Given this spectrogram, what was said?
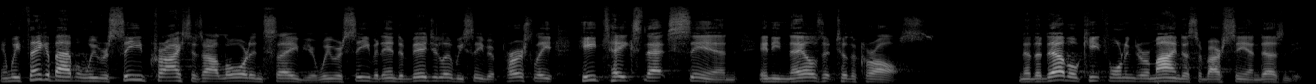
And we think about when we receive Christ as our Lord and Savior, we receive it individually, we receive it personally. He takes that sin and He nails it to the cross. Now, the devil keeps wanting to remind us of our sin, doesn't he?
